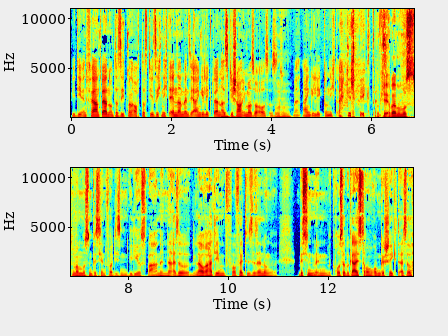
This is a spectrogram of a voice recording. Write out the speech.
wie die entfernt werden. Und da sieht man auch, dass die sich nicht ändern, wenn sie eingelegt werden. Also die schauen immer so aus, also mhm. eingelegt und nicht eingelegt. Also. Okay, aber man muss, man muss ein bisschen vor diesen Videos warnen. Ne? Also Laura hat im Vorfeld dieser Sendung bisschen in großer Begeisterung rumgeschickt. Also,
